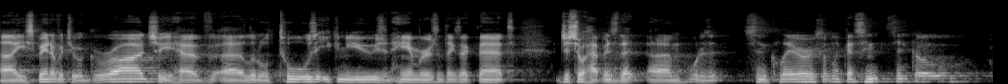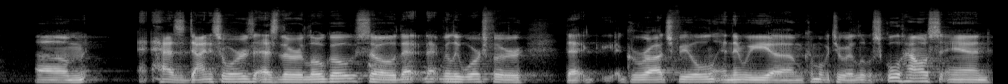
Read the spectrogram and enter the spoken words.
Uh, you span over to a garage, so you have uh, little tools that you can use and hammers and things like that. Just so happens that um, what is it, Sinclair or something like that, Sin- Cinco, um, has dinosaurs as their logo, so that that really works for that garage feel. And then we um, come over to a little schoolhouse and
